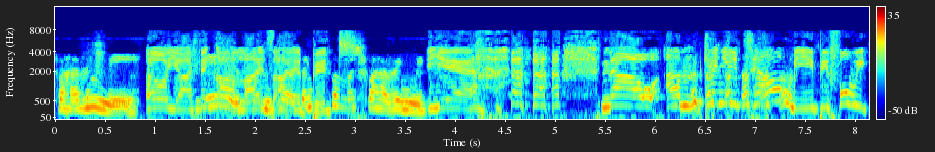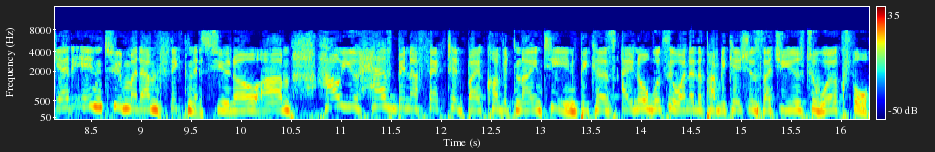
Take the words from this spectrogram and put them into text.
For having me. Oh yeah, I think yes, our lines are a Thank bit. Thank you so much for having me. Yeah. now, um, can you tell me before we get into Madame Thickness, you know, um, how you have been affected by COVID-19? Because I know Gutsi, one of the publications that you used to work for,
